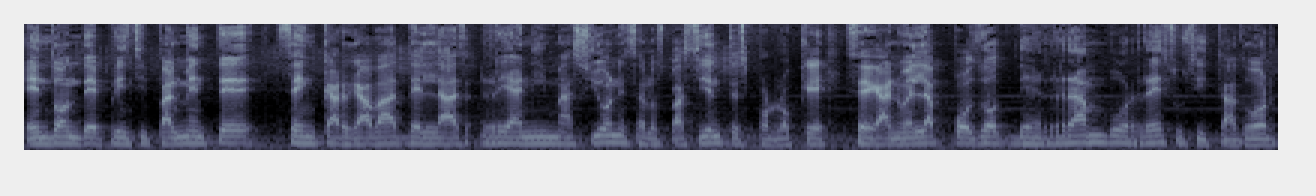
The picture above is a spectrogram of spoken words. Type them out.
en donde principalmente se encargaba de las reanimaciones a los pacientes, por lo que se ganó el apodo de Rambo Resucitador,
